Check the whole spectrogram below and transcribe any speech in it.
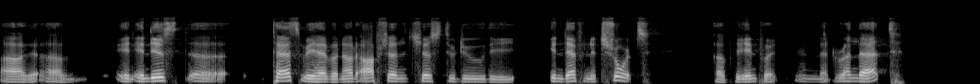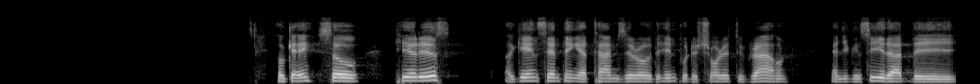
Uh, um, in, in this uh, test, we have another option just to do the indefinite shorts of the input. And let's run that. Okay, so here it is. Again, same thing at time zero, the input is shorted to ground. And you can see that the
